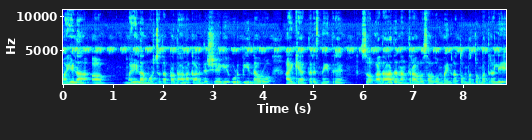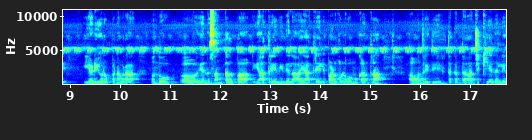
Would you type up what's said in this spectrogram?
ಮಹಿಳಾ ಮಹಿಳಾ ಮೋರ್ಚಾದ ಪ್ರಧಾನ ಕಾರ್ಯದರ್ಶಿಯಾಗಿ ಉಡುಪಿಯಿಂದ ಅವರು ಆಯ್ಕೆ ಆಗ್ತಾರೆ ಸ್ನೇಹಿತರೆ. ಸೊ ಅದಾದ ನಂತರ ಅವರು ಸಾವಿರದ ಒಂಬೈನೂರ ತೊಂಬತ್ತೊಂಬತ್ತರಲ್ಲಿ ಯಡಿಯೂರಪ್ಪನವರ ಒಂದು ಏನು ಸಂಕಲ್ಪ ಯಾತ್ರೆ ಏನಿದೆಯಲ್ಲ, ಆ ಯಾತ್ರೆಯಲ್ಲಿ ಪಾಲ್ಗೊಳ್ಳುವ ಮುಖಾಂತರ ಒಂದು ರೀತಿ ಇರ್ತಕ್ಕಂಥ ರಾಜಕೀಯದಲ್ಲಿ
